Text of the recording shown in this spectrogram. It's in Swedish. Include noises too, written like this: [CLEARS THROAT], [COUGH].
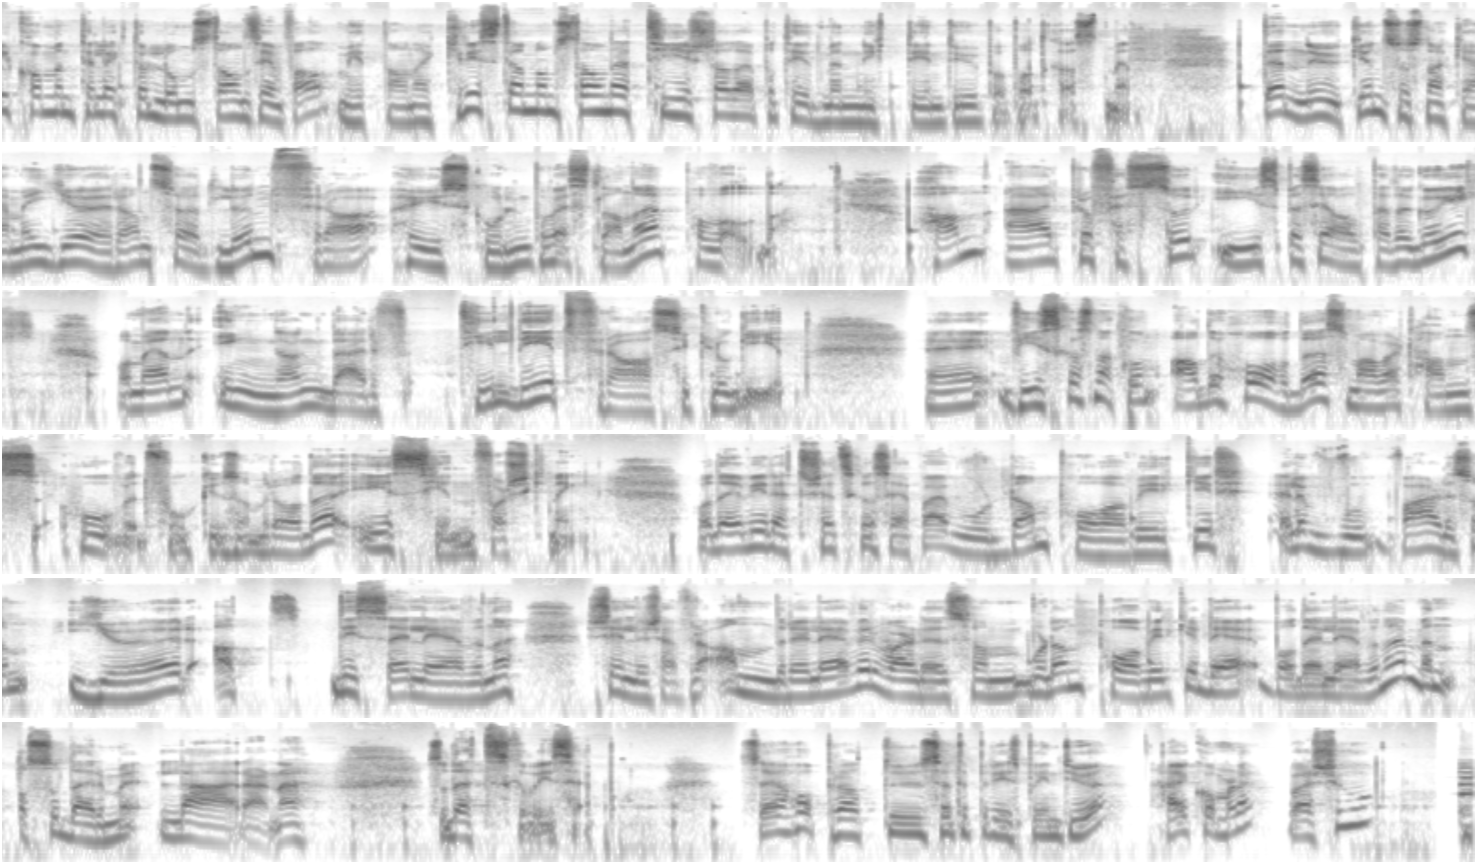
velkommen til Lektor Lomsdalens innfall. Mitt navn er Kristian Lomsdalen. Det er tirsdag, det er på tide med nytt intervju på podkasten min. Denne uken så snakker jeg med Gøran Søderlund fra Høgskolen på Vestlandet på Volda. Han er professor i spesialpedagogikk, og med en inngang der til dit fra psykologien. Eh, vi skal snakke om ADHD, som har vært hans hovedfokusområde i sin forskning. Og det vi rett og slett skal se på, er hvordan påvirker Eller hva er det som gjør at disse elevene skiller seg fra andre elever? Hur påverkar det som, hvordan påvirker det både elevene, men også dermed lærerne? Så dette skal vi se på. Så jeg håper at du setter pris på intervjuet. Her kommer det, vær så god.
